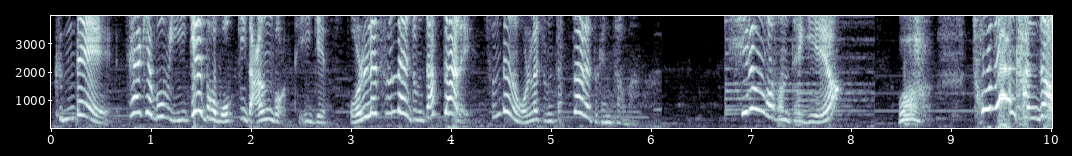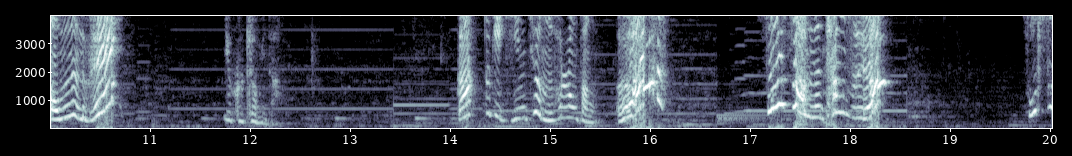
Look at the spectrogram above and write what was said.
근데 생각해보면 이게 더 먹기 나은 것 같아. 이게 원래 순대는 좀 짭짤해. 순대는 원래 좀 짭짤해서 괜찮아. 싫은 거 선택이에요? 와, 초장 간장 없는 회? 이거 극혐이다. 깍두기 김치 없는 설렁탕. 어? 소스 없는 탕수육? 소스가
